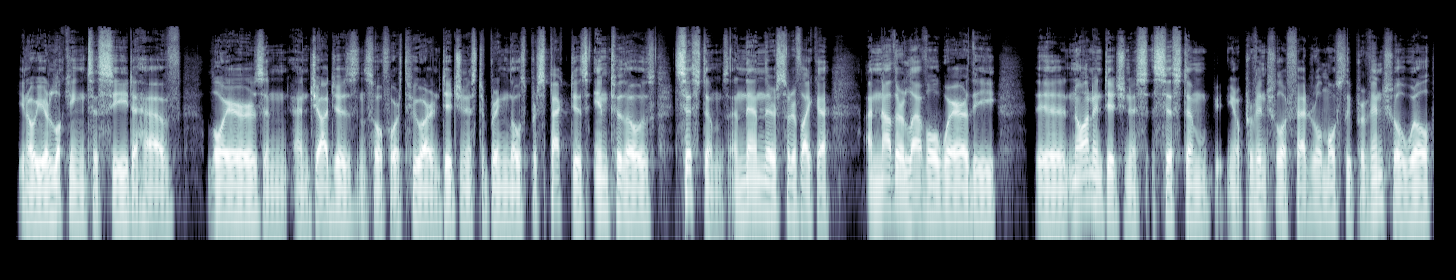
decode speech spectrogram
you know, you're looking to see to have lawyers and, and judges and so forth who are indigenous to bring those perspectives into those systems. And then there's sort of like a another level where the the non-indigenous system, you know, provincial or federal, mostly provincial, will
